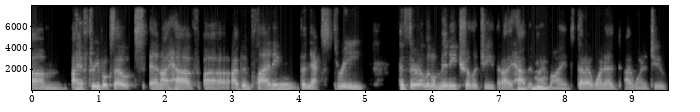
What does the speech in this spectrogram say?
Um, I have three books out, and I have I've been planning the next three because they're a little mini trilogy that I have mm-hmm. in my mm-hmm. mind that I want to I want to do.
